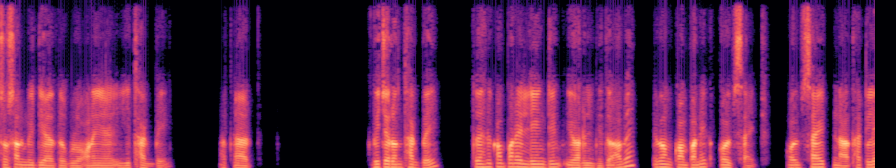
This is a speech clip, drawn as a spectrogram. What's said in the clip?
সোশ্যাল মিডিয়া তোগুলো অনেক ই থাকবে আপনার বিচরণ থাকবে তো এখানে কোম্পানির লিঙ্কড ইন ইউআরএল দিতে হবে এবং কোম্পানির ওয়েবসাইট। ওয়েবসাইট না থাকলে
